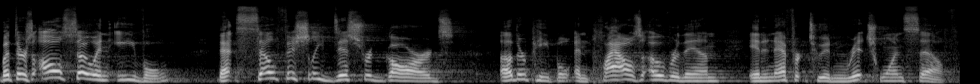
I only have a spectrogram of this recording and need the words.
But there's also an evil that selfishly disregards other people and plows over them in an effort to enrich oneself.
